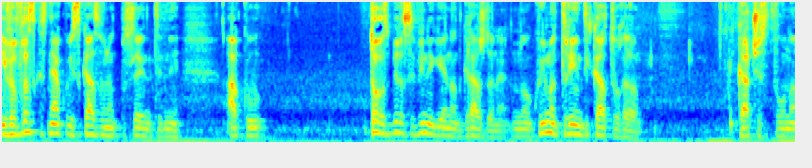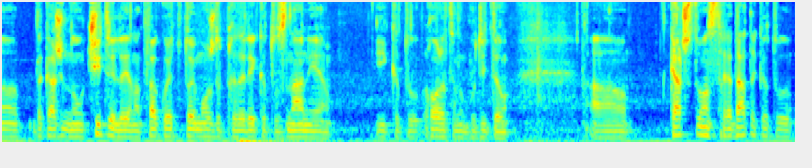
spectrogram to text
и във връзка с някои изказвания от последните дни, ако то разбира се винаги е надграждане, но ако има три индикатора качество на, да кажем, на учителя, на това, което той може да предаде като знания и като ролята на будител, а, качество на средата като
